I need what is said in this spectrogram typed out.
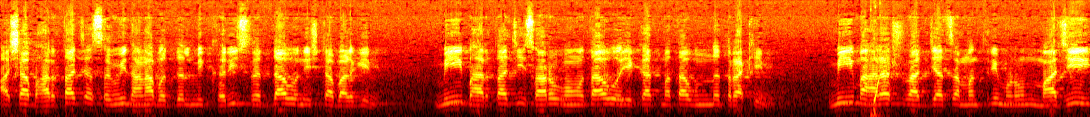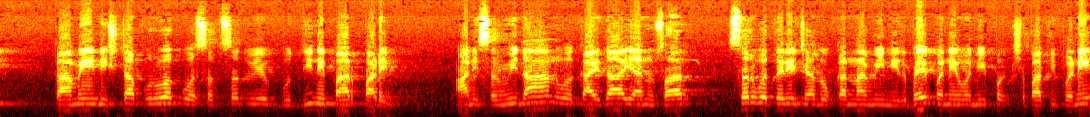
अशा भारताच्या संविधानाबद्दल मी खरी श्रद्धा व निष्ठा बाळगीन. मी भारताची सार्वभौमता व एकात्मता उन्नत राखीन. मी महाराष्ट्र राज्याचा मंत्री म्हणून माझी कामे निष्ठापूर्वक व सत्सद्विवेक बुद्धीने पार पाडेन. आणि संविधान व कायदा यानुसार सर्व तऱ्हेच्या लोकांना मी निर्भयपणे व निपक्षपातीपणे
